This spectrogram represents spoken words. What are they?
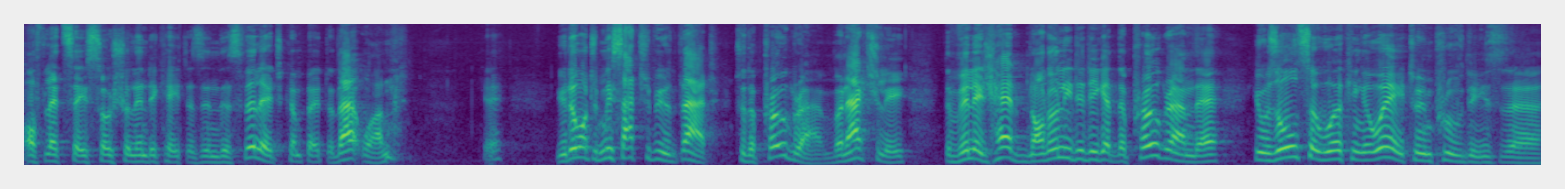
of, let's say, social indicators in this village compared to that one. Okay? You don't want to misattribute that to the program, when actually the village head, not only did he get the program there, he was also working away to improve these, uh,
